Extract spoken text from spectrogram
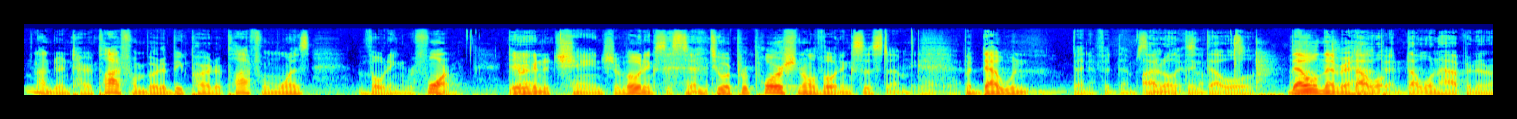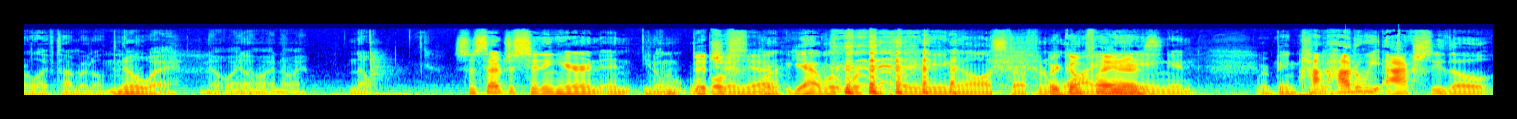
not their entire platform, but a big part of their platform was voting reform. They were going to change the voting system to a proportional voting system, Yeah, yeah. but that wouldn't benefit them. I don't think so. that will. That will never that happen. Won't, that won't happen in our lifetime. I don't. think. No way, no way, no, No. way, no way. No. So instead of just sitting here and, and you know And we're both bitching, yeah. we're, yeah we're, we're complaining and all that stuff and We're complainers. and We're being. how, how do we actually though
